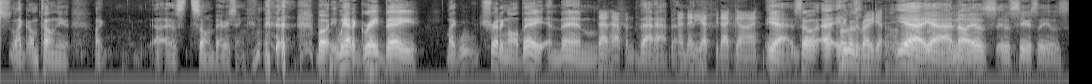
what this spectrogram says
like I'm telling you, like uh, it was so embarrassing. but we had a great day. Like we were shredding all day, and then That happened. that happened. And then he had to be that guy. yeah. So uh, he was. the radio- oh, yeah, yeah. I know. It was. It was seriously. It was.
